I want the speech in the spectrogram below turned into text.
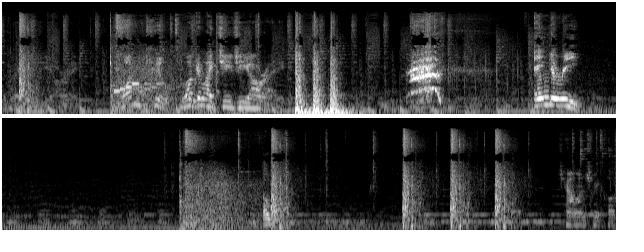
Looking like GG already. One kill Looking like GG already. Angry. Oh. Challenge me close.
